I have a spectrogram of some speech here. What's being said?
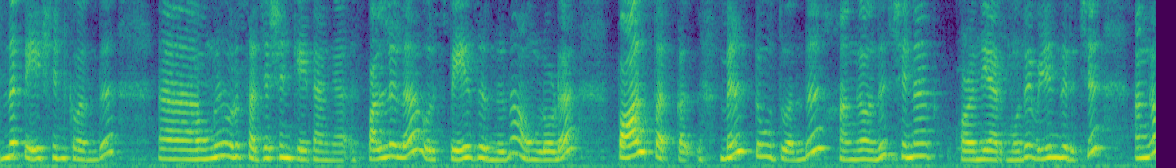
அந்த பேஷண்ட்க்கு வந்து அவங்க ஒரு சஜஷன் கேட்டாங்க. பல்லில் ஒரு ஸ்பேஸ் இருந்தது. அவங்களோட பால் பற்கள் மில்க் டூத் வந்து அங்கே வந்து சின்ன குழந்தையா இருக்கும்போது விழுந்துருச்சு. அங்கே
